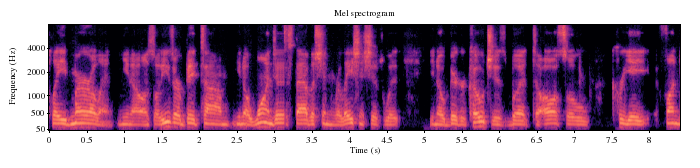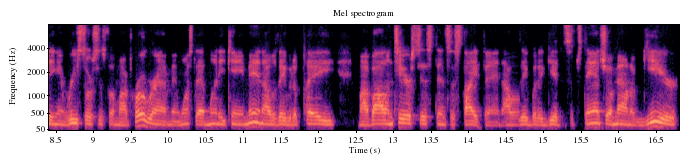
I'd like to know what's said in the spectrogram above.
played Maryland, you know, and so these are big time, you know, one just establishing relationships with, you know, bigger coaches, but to also create funding and resources for my program. And once that money came in, I was able to pay my volunteer assistants a stipend. I was able to get a substantial amount of gear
